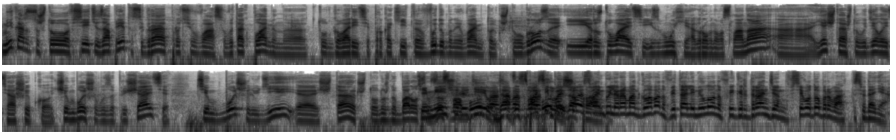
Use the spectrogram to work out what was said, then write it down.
Мне кажется, что все эти запреты сыграют против вас. Вы так пламенно тут говорите про какие-то выдуманные вами только что угрозы и раздуваете из мухи огромного слона. А, я считаю, что вы делаете ошибку. Чем больше вы запрещаете, тем больше людей э, считают, что нужно бороться тем за меньше свободу. Людей вас да, за спасибо большое. С вами были Роман Голованов, Виталий Милонов, Игорь Драндин. Всего доброго. До свидания.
